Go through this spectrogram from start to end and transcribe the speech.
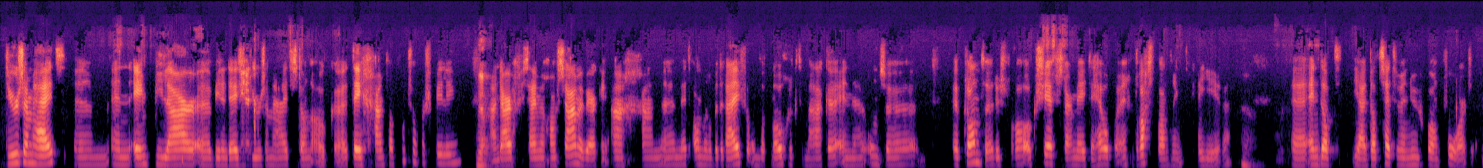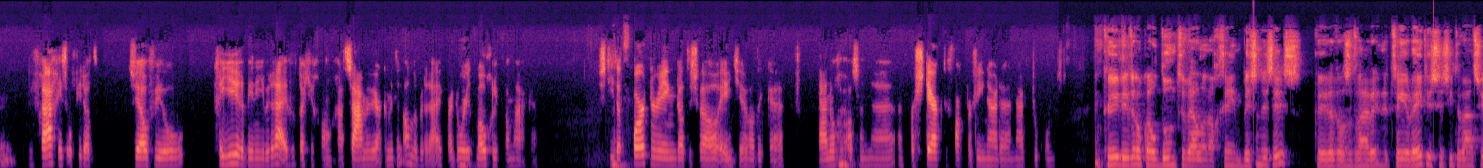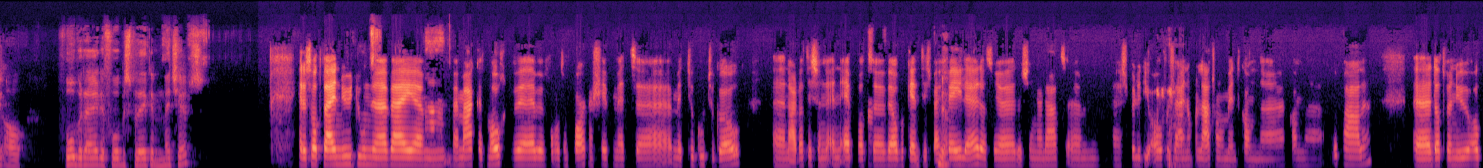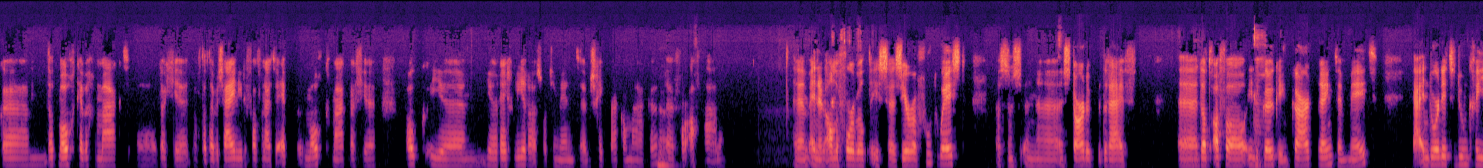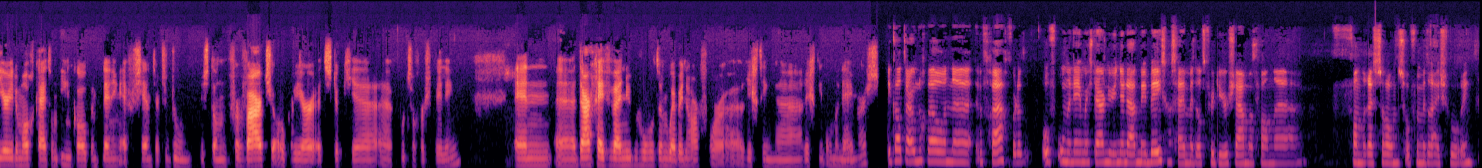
duurzaamheid. Ehm, en één pilaar uh, binnen deze duurzaamheid is dan ook uh, tegengaan van voedselverspilling. Ja. Nou, en daar zijn we gewoon samenwerking aangegaan uh, met andere bedrijven om dat mogelijk te maken. En onze klanten, dus vooral ook chefs, daarmee te helpen en gedragsverandering te creëren. Ja. en dat, ja, dat zetten we nu gewoon voort. De vraag is of je dat zelf wil creëren binnen je bedrijf. Of dat je gewoon gaat samenwerken met een ander bedrijf, waardoor je het mogelijk kan maken. Dus die, dat partnering, dat is wel eentje wat ik uh, ja, nog als een, uh, een versterkte factor zie naar de, naar de toekomst. En kun je dit ook al doen terwijl er nog geen business is? Kun je dat als het ware in de theoretische situatie al voorbereiden, voorbespreken met chefs? Ja, dus wat wij nu doen, uh, wij, um, wij maken het mogelijk. We hebben bijvoorbeeld een partnership met, uh, met Too Good To Go. Uh, nou, dat is een, een app wat wel bekend is bij ja. velen. Hè, dat je dus inderdaad um, spullen die over zijn op een later moment kan, kan ophalen. dat we nu ook um, dat mogelijk hebben gemaakt. dat je, of dat hebben zij in ieder geval vanuit de app mogelijk gemaakt. Dat je ook je, je reguliere assortiment beschikbaar kan maken ja. voor afhalen. Um, en een ander voorbeeld is uh, Zero Food Waste. Dat is een, een, uh, een start-up bedrijf uh, dat afval in de keuken in kaart brengt en meet. Ja, en door dit te doen creëer je de mogelijkheid om inkoop en planning efficiënter te doen. Dus dan verwaart je ook weer het stukje voedselverspilling. En daar geven wij nu bijvoorbeeld een webinar voor richting, richting ondernemers. Ik had daar ook nog wel een, een vraag voor dat of ondernemers daar nu inderdaad mee bezig zijn met dat verduurzamen van, van restaurants of een bedrijfsvoering.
